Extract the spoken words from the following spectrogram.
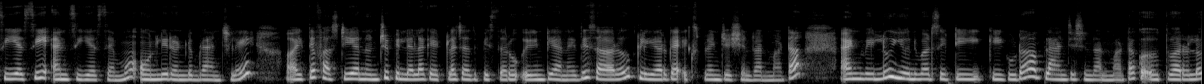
సిఎస్సి అండ్ సిఎస్ఎమ్ ఓన్లీ రెండు బ్రాంచ్లే. అయితే ఫస్ట్ ఇయర్ నుంచి పిల్లలకి ఎట్లా చదివిస్తారు ఏంటి అనేది సార్ క్లియర్గా ఎక్స్ప్లెయిన్ చేసిండ్రు అనమాట అండ్ వీళ్ళు యూనివర్సిటీకి కూడా ప్లాన్ చేసిండ్రు అనమాట త్వరలో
